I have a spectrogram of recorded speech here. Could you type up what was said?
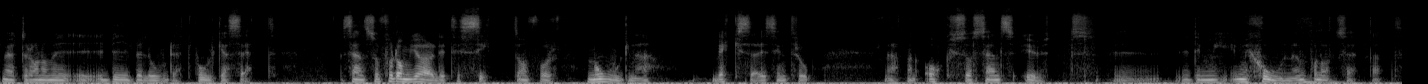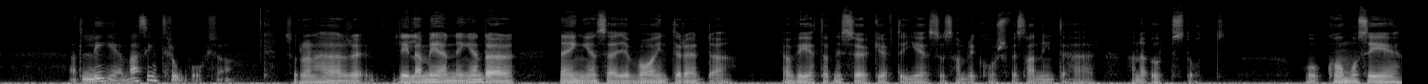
möter honom i, i, i bibelordet på olika sätt. Sen så får de göra det till sitt, de får mogna, växa i sin tro. Men att man också sänds ut eh, i missionen på något sätt. Att, att leva sin tro också. Så den här lilla meningen där när ängeln säger var inte rädda. Jag vet att ni söker efter Jesus, han blir korsfäst, han är inte här. Han har uppstått. Och kom och se,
